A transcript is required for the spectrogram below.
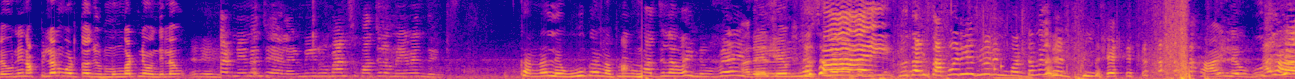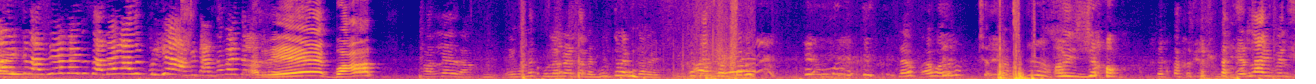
లేవు నేను ఆ పిల్లని కొడతా చూడు ముంగట్నే ఉంది లేవు. నేనేం చేయాలి? మీ రొమాన్స్ మధ్యలో మేమేంది? కన్నా లేవు కన్నా ప్లీజ్ మధ్యలో నువ్వే అరే లేవు నువ్వు దానికి సపోర్ట్ చేసి నీకు మొట్ట మీద పెట్టిందే. సాయ్ అరే బాప్! పర్లేదురా. ఏమన్నా పుల్లలు పెడతాను గుర్తు పెడతాను ఇంకోసారి. అయ్యో! దగ్గరలో అయిపోయింది.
